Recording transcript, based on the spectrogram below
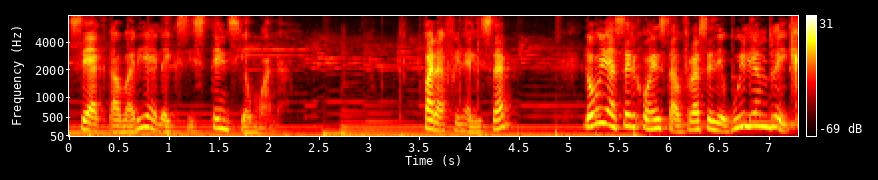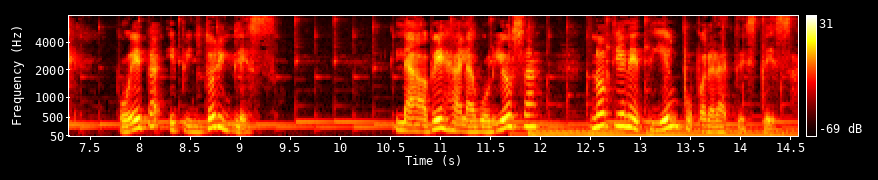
se acabaría la existencia humana. Para finalizar, lo voy a hacer con esta frase de William Blake, poeta y pintor inglés. La abeja laboriosa no tiene tiempo para la tristeza.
